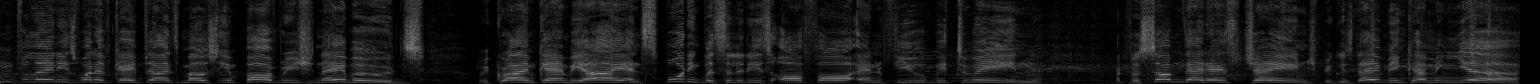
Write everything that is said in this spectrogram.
Mfuleni is one of Cape Town's most impoverished neighborhoods, where crime can be high and sporting facilities are far and few between. But for some that has changed because they've been coming here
